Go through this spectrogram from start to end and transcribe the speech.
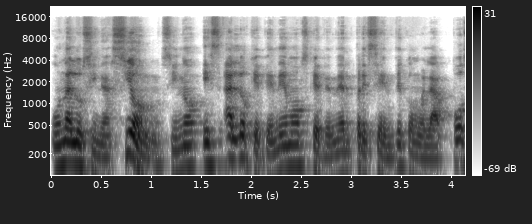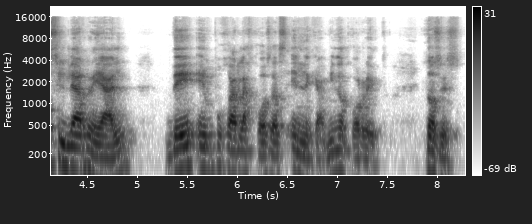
una alucinación, sino es algo que tenemos que tener presente como la posibilidad real de empujar las cosas en el camino correcto. Entonces,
